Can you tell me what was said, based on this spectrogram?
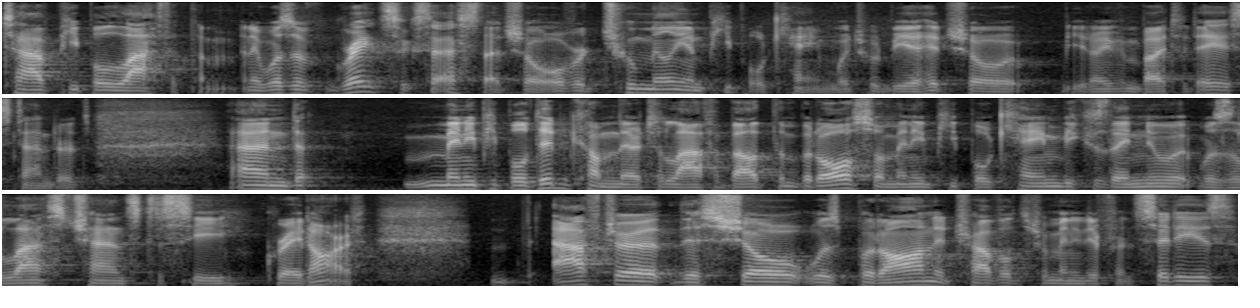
to have people laugh at them. And it was a great success, that show. Over 2 million people came, which would be a hit show, you know, even by today's standards. And many people did come there to laugh about them, but also many people came because they knew it was the last chance to see great art. After this show was put on, it traveled through many different cities.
